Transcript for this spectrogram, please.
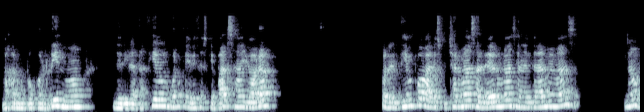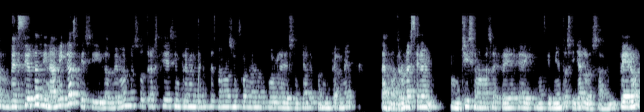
bajar un poco el ritmo de dilatación, bueno, que hay veces que pasa. Yo ahora con el tiempo, al escuchar más, al leer más y al enterarme más, ¿no? Ves ciertas dinámicas que si los vemos nosotras que simplemente nos estamos informando por redes sociales, por internet, las matronas tienen muchísima más experiencia y conocimientos y ya lo saben, pero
